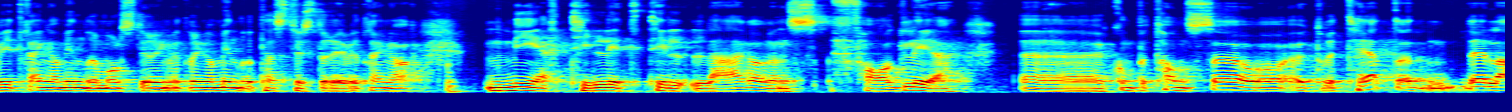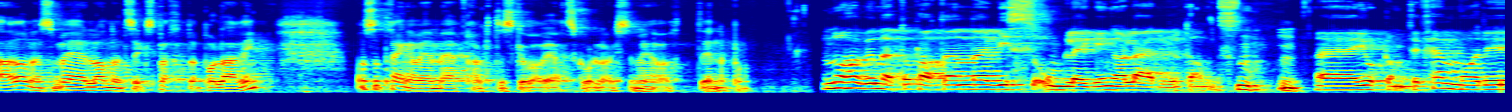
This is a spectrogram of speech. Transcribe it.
vi trenger mindre målstyring, vi trenger mindre testhysteri. Vi trenger mer tillit til lærerens faglige kompetanse og autoritet. Det er lærerne som er landets eksperter på læring. Og så trenger vi en mer praktisk og variert skoledag, som vi har vært inne på. Nå har vi nettopp hatt en viss omlegging av lærerutdannelsen. Mm. Eh, gjort om til femårig,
